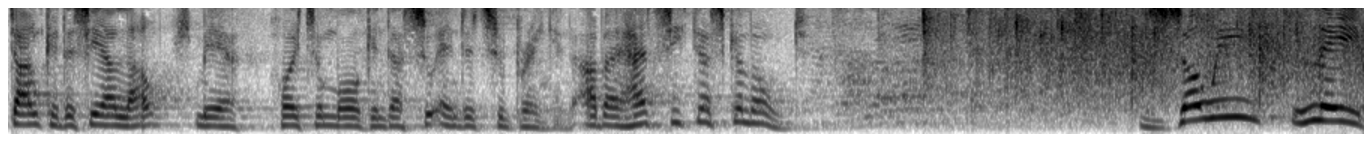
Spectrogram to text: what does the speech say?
danke, dass ihr erlaubt mir heute Morgen das zu Ende zu bringen. Aber hat sich das gelohnt? Zoe Leben,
